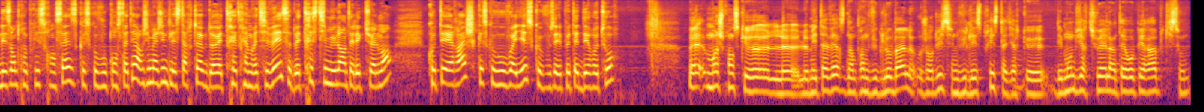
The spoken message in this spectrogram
les entreprises françaises qu'est-ce que vous constatez? Alors j'imagine que les startups doivent être très très motivées, ça doit être très stimulant intellectuellement. Côté RH, qu'est-ce que vous voyez? Est-ce que vous avez peut-être des retours? Moi, je pense que le, le métaverse, d'un point de vue global, aujourd'hui, c'est une vue de l'esprit, c'est-à-dire que des mondes virtuels interopérables qui sont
